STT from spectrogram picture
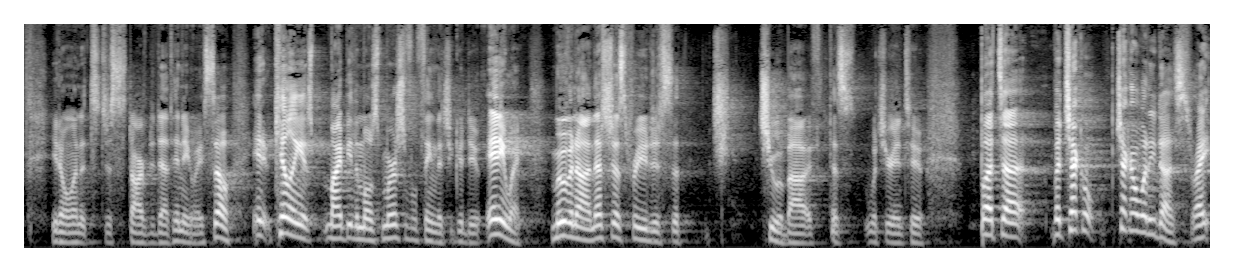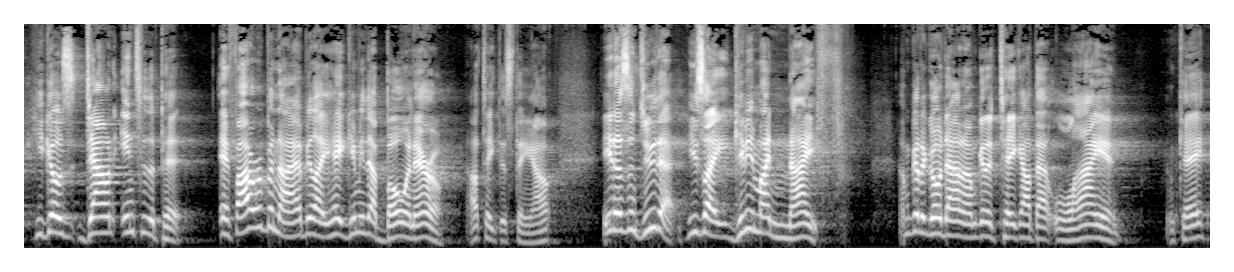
you don't want it to just starve to death anyway. So, it, killing it might be the most merciful thing that you could do. Anyway, moving on. That's just for you just to chew about if that's what you're into. But, uh, but check, out, check out what he does, right? He goes down into the pit. If I were Benaiah, I'd be like, hey, give me that bow and arrow. I'll take this thing out. He doesn't do that. He's like, give me my knife. I'm going to go down I'm going to take out that lion. Okay?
